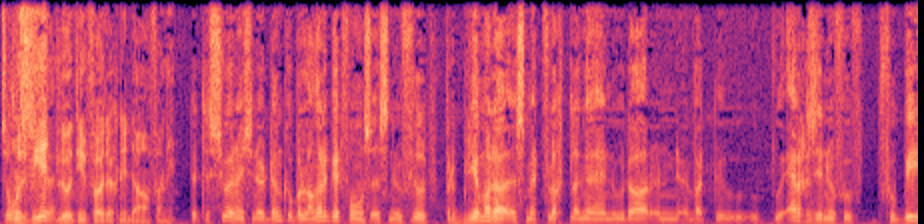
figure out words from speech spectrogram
So ons weet bloot eenvoudig nie daarvan nie. Dit is so en as jy nou dink hoe belangrik dit vir ons is en hoeveel probleme daar is met vlugtlinge en hoe daar in wat hoe, hoe erg xenofobie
